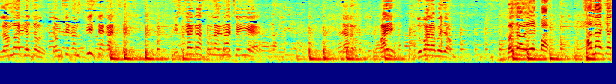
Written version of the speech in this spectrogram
लंबा खेचो, कम से कम तीस सेकंड। स्टेटस तो लगना चाहिए। चलो, भाई, दोबारा बजाओ। बजाओ एक बार। हला क्या?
